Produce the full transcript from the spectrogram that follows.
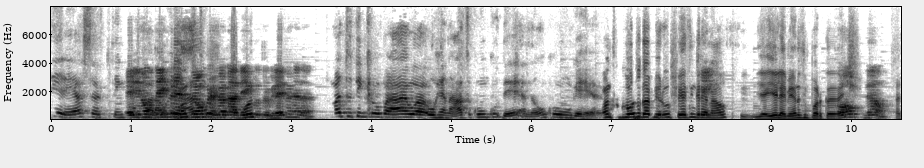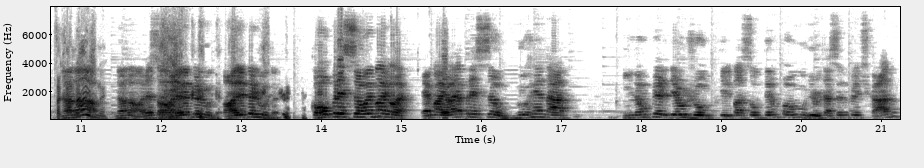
interessa, tu tem que Ele não tem pressão pra jogar bem contra o Grêmio, Renan? Mas tu tem que comparar o, o Renato com o Kudê, não com o Guerreiro. Quantos gols o Gabiru fez em Grenal? E aí ele é menos importante? Qual? Não. Tá de sacanagem, não, não, né? Não, não, olha só, olha a pergunta. Olha a pergunta. Qual pressão é maior? É maior a pressão no Renato em não perder o jogo, porque ele passou um tempão no Rio e tá sendo criticado?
